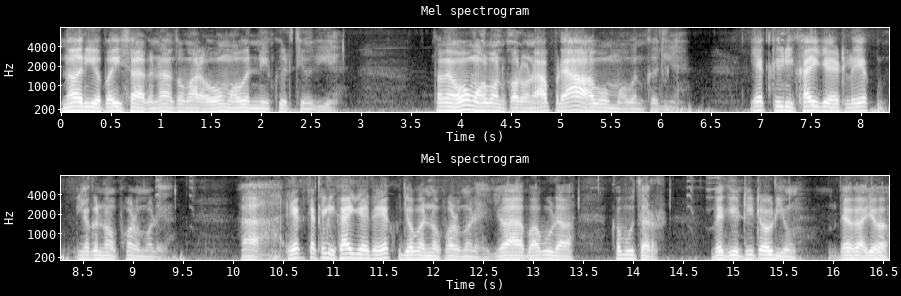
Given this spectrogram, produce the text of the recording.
ન રીએ પૈસા કે ના, તો મારા હોમ હવનની કીર્તિઓ રીએ. તમે હોમ હવન કરો ને આપણે આ હોમ હવન કરીએ. એક કીડી ખાઈ જાય એટલે એક યજ્ઞનો ફળ મળે. હા, એક ચકલી ખાઈ જાય તો એક જગનનો ફળ મળે. જો આ બાબુડા કબૂતર ભેગી ટીટોડિયું ભેગા જો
